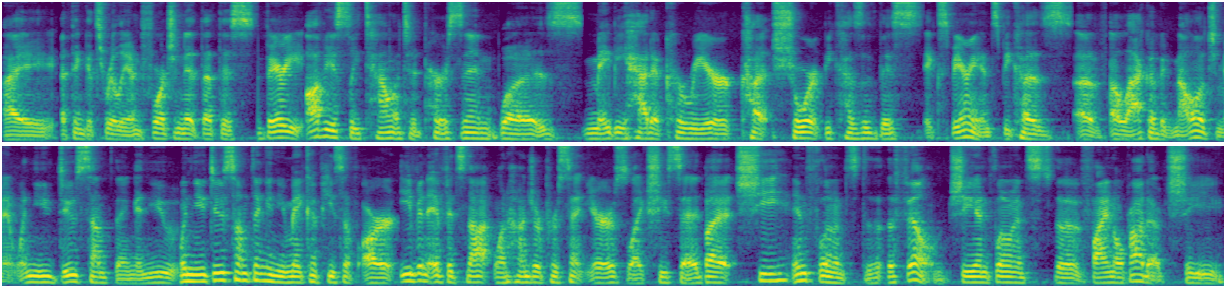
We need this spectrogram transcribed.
I I think it's really unfortunate that this very obviously talented person was maybe had a career cut short because of this experience because of a lack of acknowledgement when you do something and you when you do something and you make a piece of art even if it's not 100% yours like she said but she influenced the, the film. She influenced the final product. She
